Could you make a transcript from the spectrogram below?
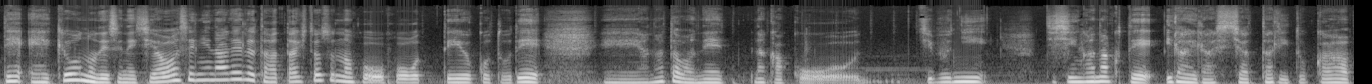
で、えー、今日のですね幸せになれるたった一つの方法っていうことで、えー、あなたはねなんかこう自分に自信がなくてイライラしちゃったりとか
